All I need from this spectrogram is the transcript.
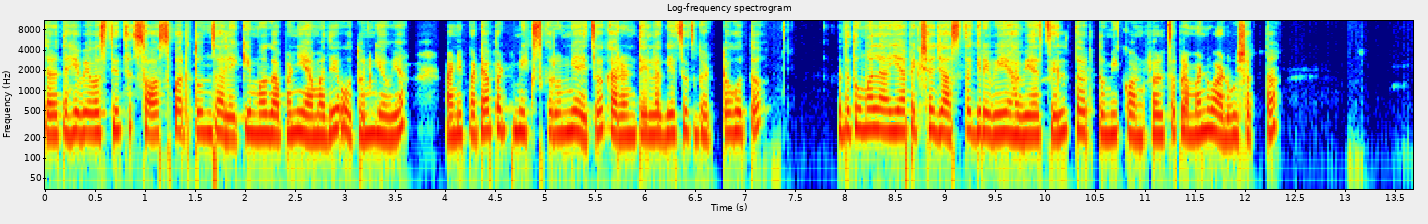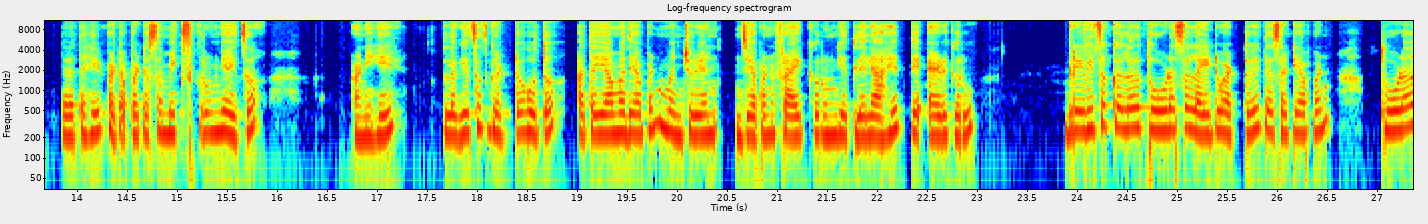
तर आता हे व्यवस्थित सॉस परतून झाले की मग आपण यामध्ये ओतून घेऊया. आणि पटापट मिक्स करून घ्यायचं कारण ते लगेचच घट्ट होतं. आता तुम्हाला यापेक्षा जास्त ग्रेव्ही हवी असेल तर तुम्ही कॉर्नफ्लोअरचं प्रमाण वाढवू शकता. तर आता हे पटापट असं मिक्स करून घ्यायचं. आणि हे लगेचच घट्ट होतं. आता यामध्ये आपण मंचुरियन जे आपण फ्राय करून घेतलेले आहेत ते ॲड करू. ग्रेव्हीचा कलर थोडासा लाइट वाटतोय त्यासाठी आपण थोडा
